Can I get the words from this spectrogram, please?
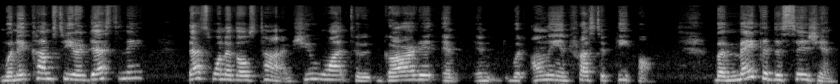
when it comes to your destiny, that's one of those times you want to guard it and, and with only entrusted people. But make a decision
